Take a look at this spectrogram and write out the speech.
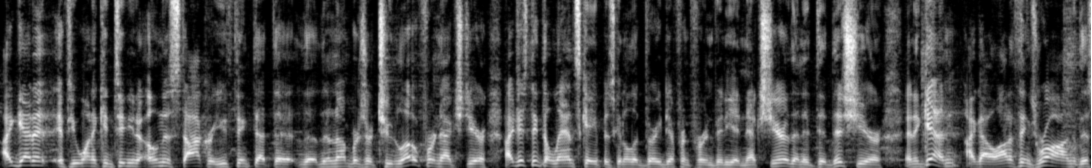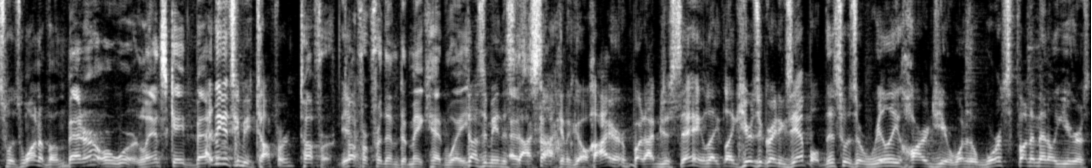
I get it. If you want to continue to own this stock or you think that the, the, the numbers are too low for next year. I just think the landscape is going to look very different for Nvidia next year than it did this year. And again, I got a lot of things wrong. This was one of them. Better or worse? Landscape better? I think it's going to be tougher. Tougher. Yeah. Tougher for them to make headway. Doesn't mean the stock's stock. not going to go higher, but I'm just saying, like, like here's a great example. This was a really hard year, one of the worst fundamental years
